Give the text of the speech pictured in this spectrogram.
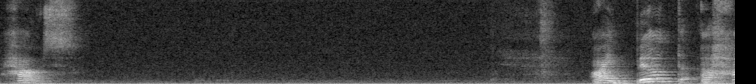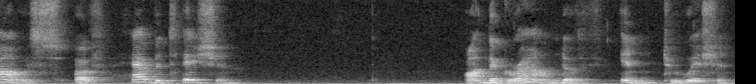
House." I built a house of habitation on the ground of intuition.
